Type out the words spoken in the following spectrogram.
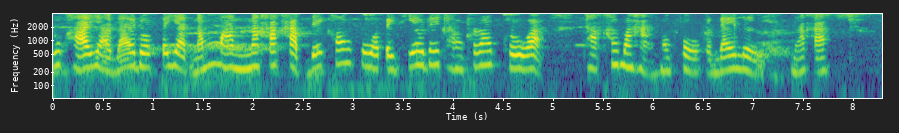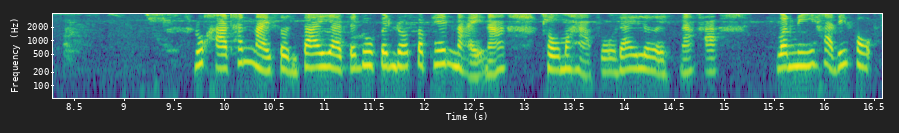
ลูกค้าอยากได้รถประหยัดน้ำมันนะคะ ขับได้คล่องตัวไปเที่ยวได้ทั้งครอบครัว ทักเข้ามาหาน้องโฟกันได้เลยนะคะ ลูกค้าท่านไหนสนใจอยากจะดูเป็นรถประเภทไหนนะ โทรมาหาโฟได้เลยนะคะ วันนี้ค่ะที่โฟ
